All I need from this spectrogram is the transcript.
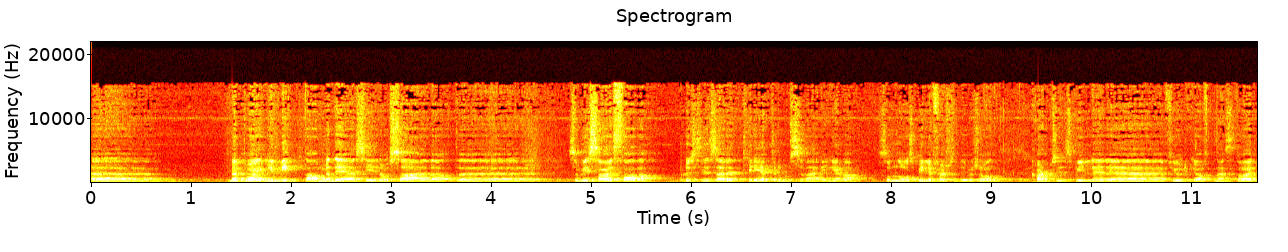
Eh, men poenget mitt da med det jeg sier også, er at eh, Som vi sa i stad, da. Plutselig så er det tre tromsøværinger da, som nå spiller førstedivisjon. Kanskje de spiller uh, Fjordkraft neste år.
